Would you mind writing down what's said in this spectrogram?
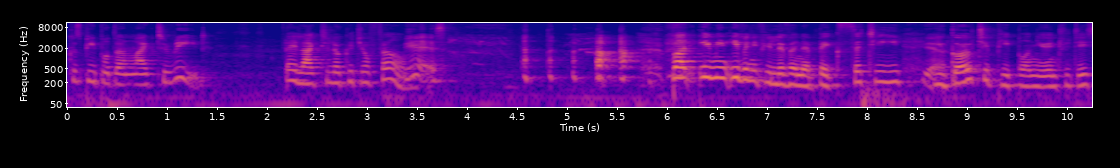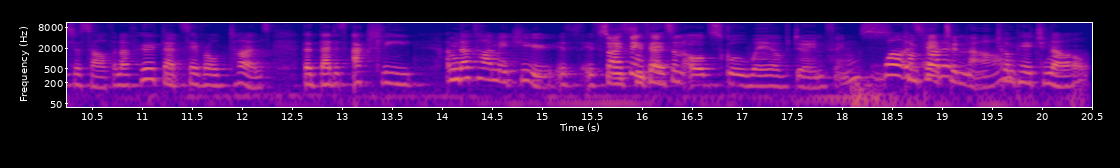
because people don't like to read. They like to look at your film. Yes. But I mean, even if you live in a big city, Yeah. you go to people and you introduce yourself, and I've heard that several times. That that is actually, I mean, that's how I met you. Is is So I think that's an old school way of doing things Well, compared to a- now. compared to now,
